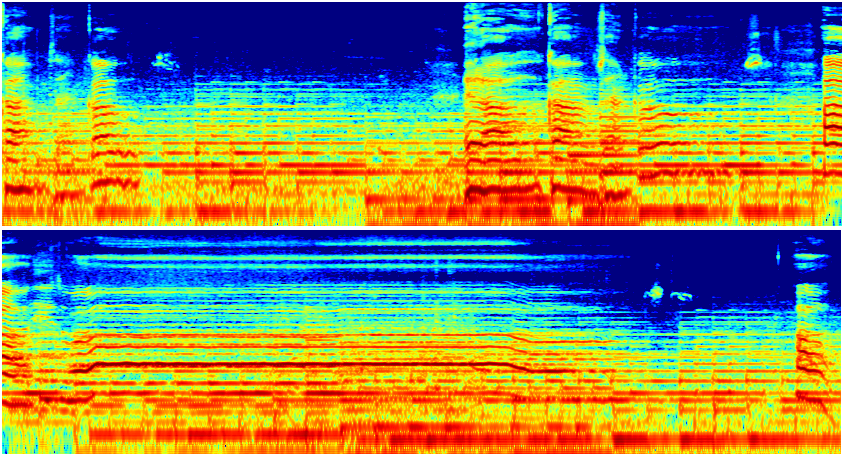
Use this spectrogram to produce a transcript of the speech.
comes and goes. It all comes and goes. All these worlds. All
